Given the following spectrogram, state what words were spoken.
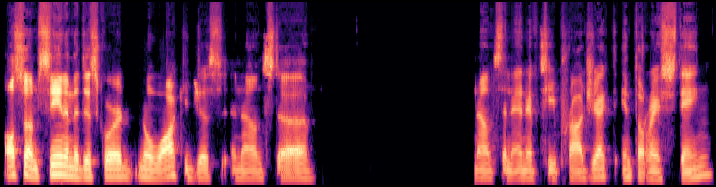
Also, I'm seeing in the Discord, Milwaukee just announced uh, announced an NFT project. Interesting.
